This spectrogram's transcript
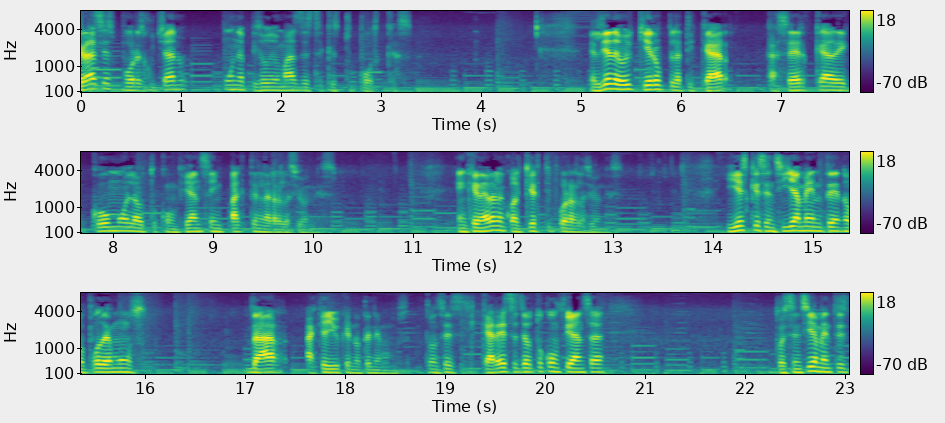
Gracias por escuchar un episodio más de este que es tu podcast. El día de hoy quiero platicar acerca de cómo la autoconfianza impacta en las relaciones. En general en cualquier tipo de relaciones. Y es que sencillamente no podemos dar aquello que no tenemos. Entonces, si careces de autoconfianza, pues sencillamente es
